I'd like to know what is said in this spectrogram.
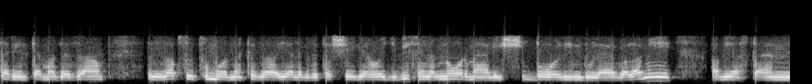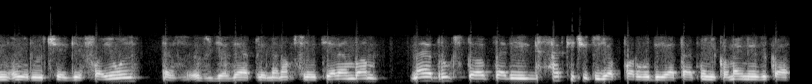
szerintem az ez, a, ez az abszolút humornak ez a jellegzetessége, hogy viszonylag normálisból indul el valami, ami aztán őrültségé fajul, ez, ez ugye az airplane abszolút jelen van, Mel Brooks-tól pedig hát kicsit ugye a paródia, tehát mondjuk ha megnézzük a,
